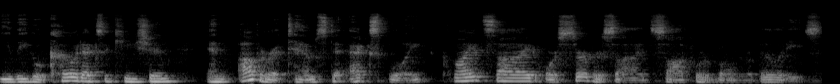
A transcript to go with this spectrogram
illegal code execution, and other attempts to exploit client side or server side software vulnerabilities.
